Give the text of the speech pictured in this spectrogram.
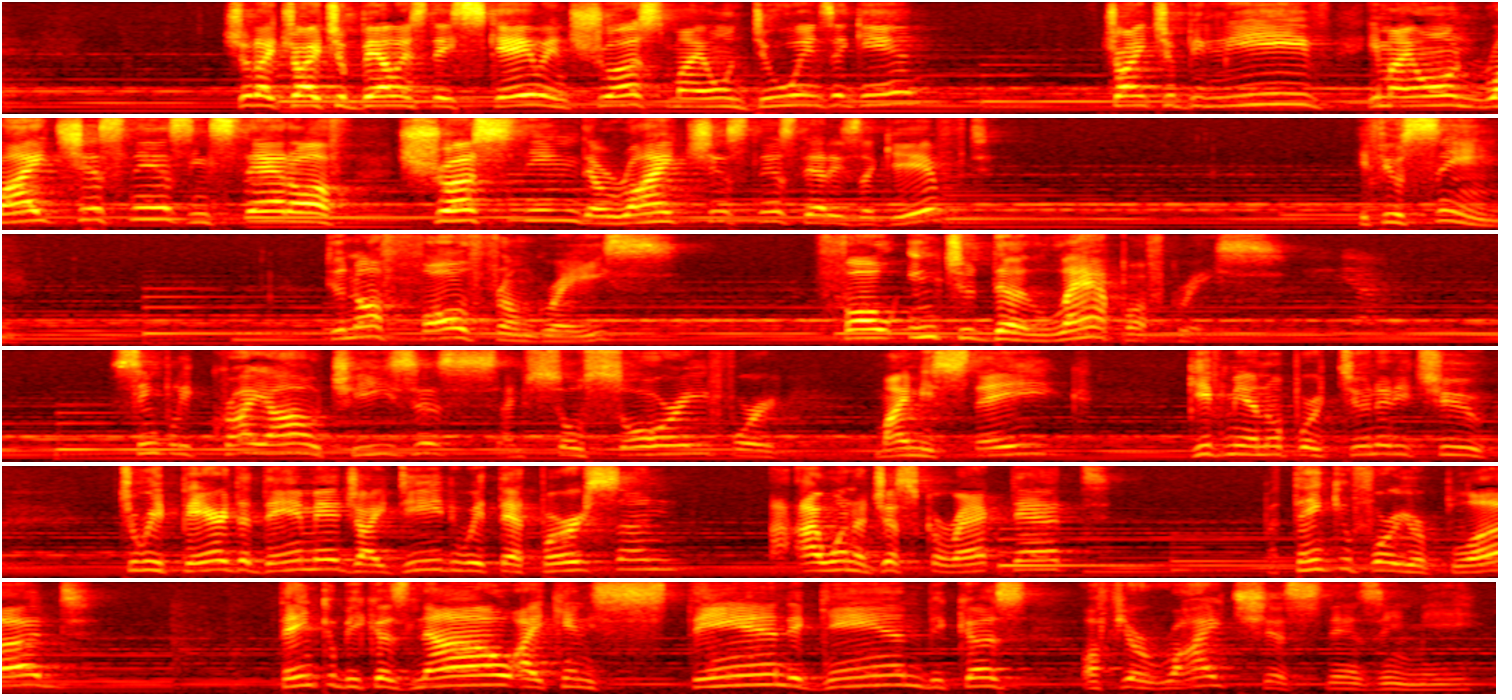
Should I try to balance the scale and trust my own doings again? Trying to believe in my own righteousness instead of trusting the righteousness that is a gift? If you sin, do not fall from grace fall into the lap of grace. Simply cry out, Jesus, I'm so sorry for my mistake. Give me an opportunity to, to repair the damage I did with that person. I, I want to just correct that. But thank you for your blood. Thank you because now I can stand again because of your righteousness in me.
